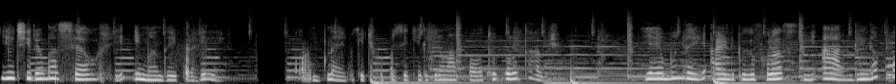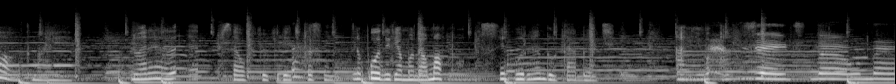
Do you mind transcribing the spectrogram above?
E eu tirei uma selfie e mandei pra ele. Né? Porque tipo, eu pensei que ele queria uma foto pelo tablet. E aí eu mandei. Aí ele pegou e falou assim, ah, linda foto, mas não era o selfie que eu queria, tipo assim, não poderia mandar uma foto segurando o tablet. Aí eu, ah, Gente, não, não.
